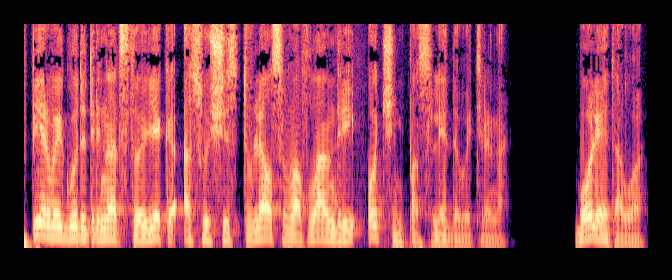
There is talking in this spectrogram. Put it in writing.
в первые годы XIII века осуществлялся во Фландрии очень последовательно. Более того,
